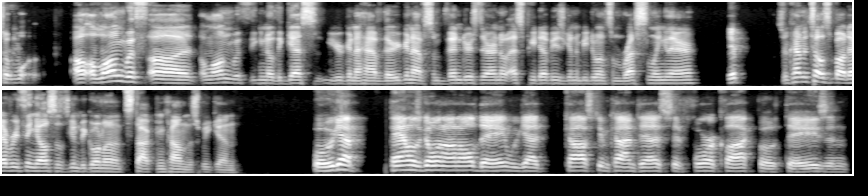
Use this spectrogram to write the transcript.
so along with uh along with you know the guests you're gonna have there, you're gonna have some vendors there. I know SPW is gonna be doing some wrestling there. Yep. So kind of tell us about everything else that's gonna be going on at Stockton Con this weekend. Well, we got panels going on all day. We got costume contests at four o'clock both days, and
